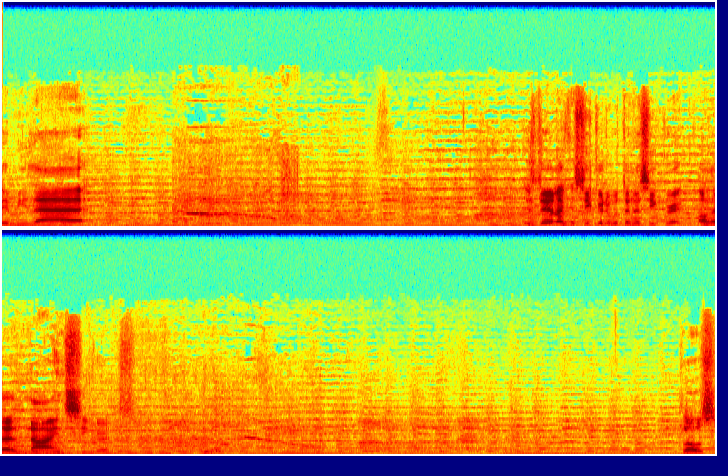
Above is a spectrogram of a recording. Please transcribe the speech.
Give me that. Is there like a secret within a secret? Oh, there's nine secrets. Close.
